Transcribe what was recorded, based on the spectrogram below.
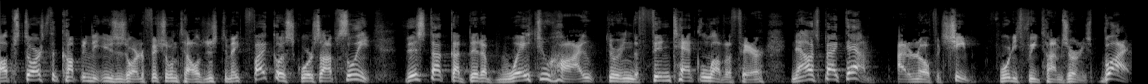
Upstart's the company that uses artificial intelligence to make FICO scores obsolete. This stock got bid up way too high during the fintech love affair. Now it's back down. I don't know if it's cheap, 43 times earnings, but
